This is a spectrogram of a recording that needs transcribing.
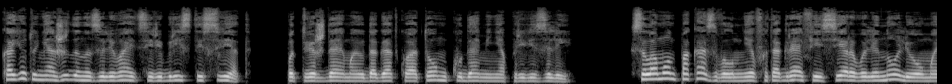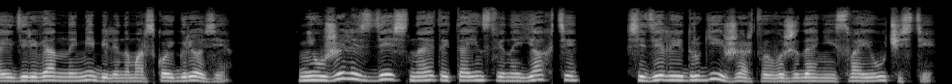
каюту неожиданно заливает серебристый свет, подтверждая мою догадку о том, куда меня привезли. Соломон показывал мне фотографии серого линолеума и деревянной мебели на морской грезе. Неужели здесь, на этой таинственной яхте, сидели и другие жертвы в ожидании своей участи?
